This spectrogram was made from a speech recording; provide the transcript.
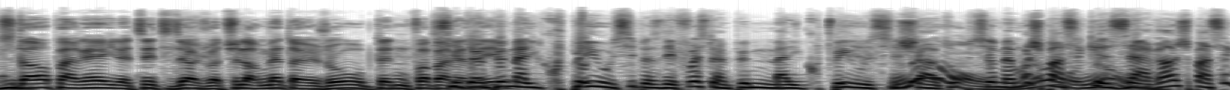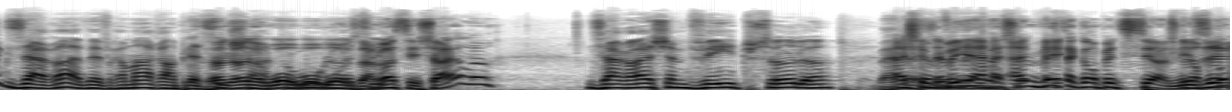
tu dors pareil, là, tu sais, tu dis, ah, je vais-tu le remettre un jour, ou peut-être une fois par C'est année. un peu mal coupé aussi, parce que des fois, c'est un peu mal coupé aussi, le Non, château. pis ça. Mais moi, je pensais que. Zara, je pensais que Zara avait vraiment remplacé Non, le non, non, château. wow, wow, wow, là, Zara, c'est cher, là? Zara, HMV, tout ça, là. HMV, HMV, ça compétitionne. Je veux dire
